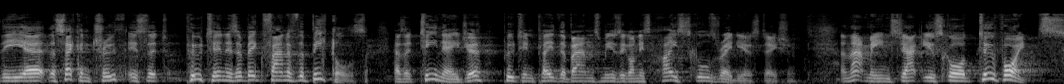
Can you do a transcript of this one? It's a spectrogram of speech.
The, uh, the second truth is that Putin is a big fan of the Beatles. As a teenager, Putin played the band's music on his high school's radio station. And that means, Jack, you've scored two points.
